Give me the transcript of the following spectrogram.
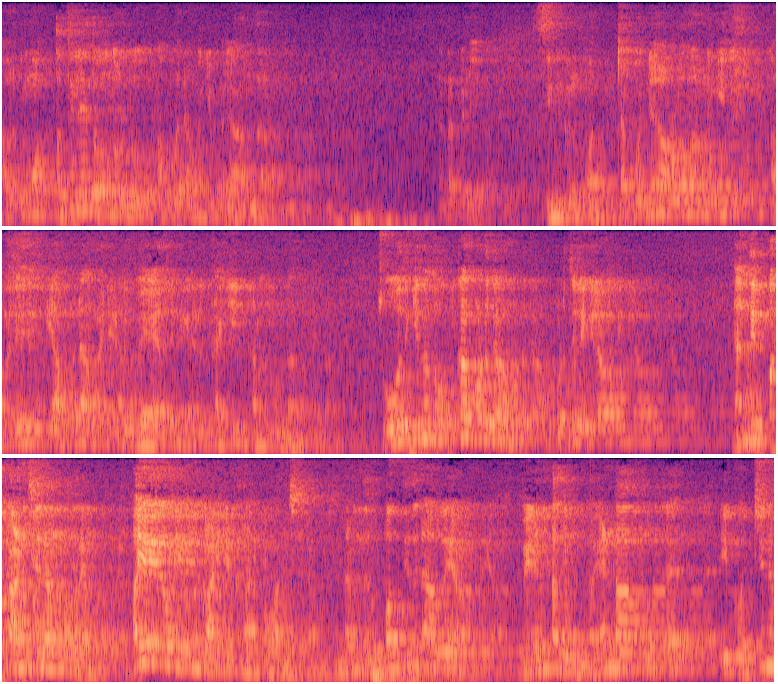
അവർക്ക് മൊത്തത്തിലേ തോന്നുള്ളൂ അപ്പനും അമ്മയ്ക്ക് ഭ്രാന്താണ്. കണ്ടിട്ടില്ലേ? സിംഗിൾ ഒറ്റ കുഞ്ഞാണുള്ളതെന്നുണ്ടെങ്കിൽ അവർ ഈ അപ്പനും അമ്മേനായിട്ട് വേദനയ്ക്ക് കയ്യിൽ കണക്കുണ്ടാവില്ല. ചോദിക്കുന്നതൊക്കെ കൊടുക്കണം. കൊടുത്തില്ലെങ്കിലോ? ഞാൻ ഇപ്പൊ കാണിച്ചു തരാമെന്ന് പറയാം അയ്യോ ഒന്നും കാണിക്കണ്ട. ഇപ്പൊ വാങ്ങിച്ചു തരാം. എന്താണ്? നിർബന്ധിതരാവുകയാണ് വേണ്ടതും വേണ്ടാത്തതൊക്കെ ഈ കൊച്ചിന്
